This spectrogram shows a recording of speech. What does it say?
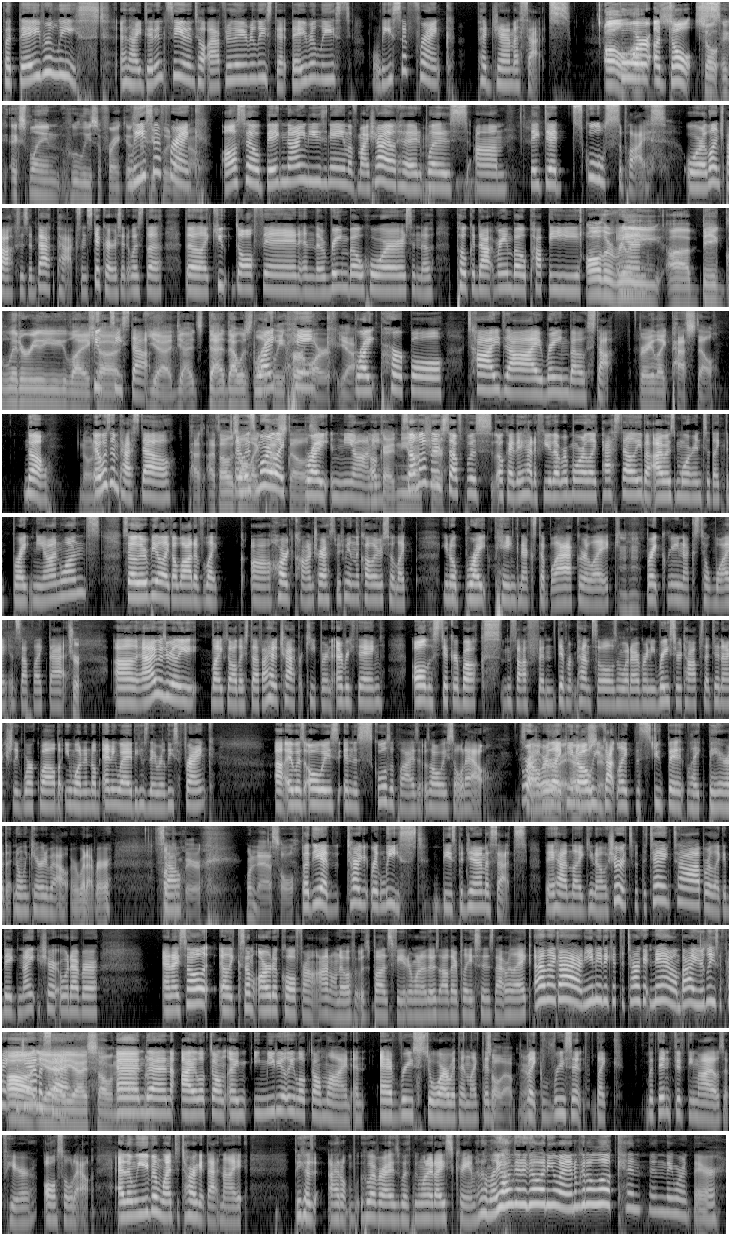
but they released and i didn't see it until after they released it they released lisa frank pajama sets Oh, for uh, adults So, e- explain who Lisa Frank is. lisa who don't know. frank also big 90s name of my childhood was um they did school supplies or lunch boxes and backpacks and stickers and it was the the like cute dolphin and the rainbow horse and the polka dot rainbow puppy All the really uh, big, glittery, like cutesy uh, stuff Yeah, yeah. It's that. That was bright likely her art. Yeah, bright purple tie dye rainbow stuff very like pastel. no, No, no. it wasn't pastel Pas- I thought it was it was like more pastels. like bright and neon Okay, some neon, of their stuff was okay they had a few that were more like pastel but i was more into like the bright neon ones. So there'd be like a lot of like uh, hard contrast between the colors. So like you know bright pink next to black or like Mhm. bright green next to white and stuff like that. Sure. um, and i was really liked all their stuff. I had a trapper keeper and everything all the sticker books and stuff and different pencils and whatever and eraser tops that didn't actually work well but you wanted them anyway because they were lisa frank uh, it was always in the school supplies. It was always sold out. So, Right, or right, like right, you know, you got like the stupid like bear that no one cared about or whatever. Fucking so, bear. What an asshole. but yeah, Target released these pajama sets. They had like you know shirts with the tank top or like a big night shirt or whatever. And I saw uh, like some article from I don't know if it was BuzzFeed or one of those other places that were like, "Oh my god, you need to get to Target now and buy your Lisa Frank Oh pajama yeah, set." yeah. I saw that and happened. then I looked on. I immediately looked online, and every store within like the sold out. Yeah. like recent like within 50 miles of here all sold out and then we even went to target that night because i don't whoever i was with we wanted ice cream and i'm like i'm gonna go anyway and i'm gonna look and and they weren't there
